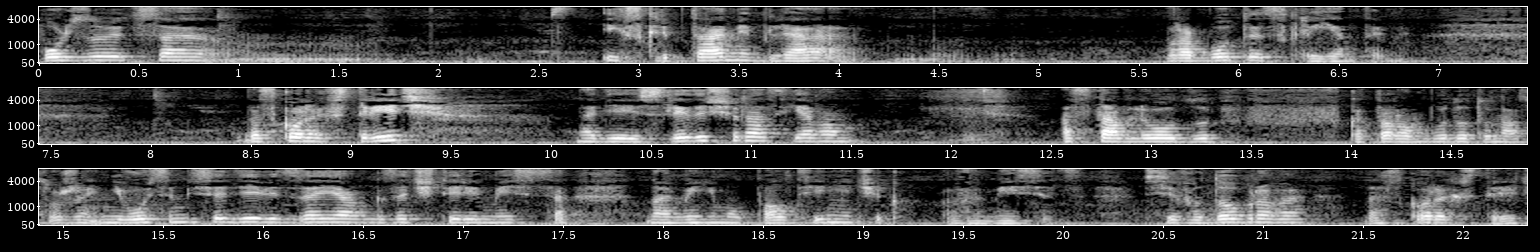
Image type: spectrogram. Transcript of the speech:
пользуются их скриптами для работы с клиентами. До скорых встреч. Надеюсь, в следующий раз я вам оставлю отзыв в котором будут у нас уже не 89 заявок за 4 месяца, но минимум полтинничек в месяц. Всего доброго, до скорых встреч!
